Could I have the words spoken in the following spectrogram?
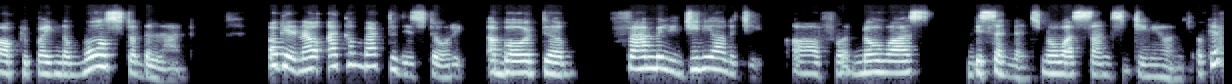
occupying the most of the land. Okay, now I come back to this story about um, family genealogy of Noah's descendants, Noah's sons' genealogy. Okay,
